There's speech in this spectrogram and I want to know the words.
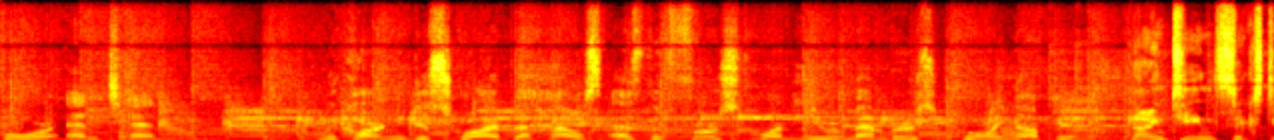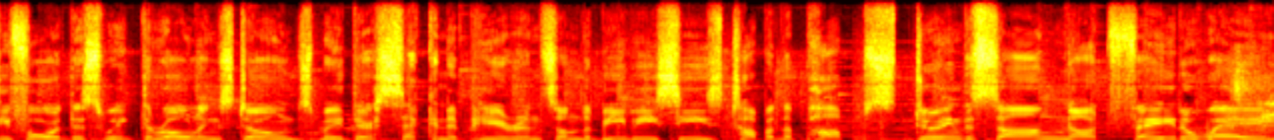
4 and 10. McCartney described the house as the first one he remembers growing up in. 1964, this week, the Rolling Stones made their second appearance on the BBC's Top of the Pops, doing the song Not Fade Away.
